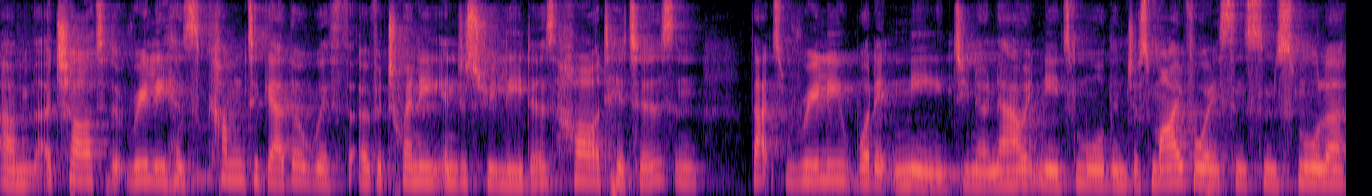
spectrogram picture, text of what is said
um, a charter that really has come together with over 20 industry leaders, hard hitters, and that's really what it needs. You know, now it needs more than just my voice and some smaller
